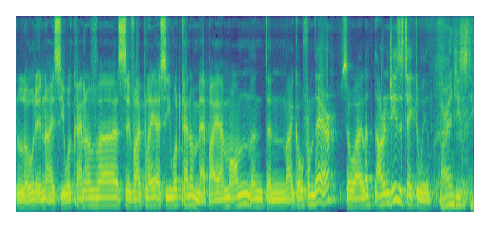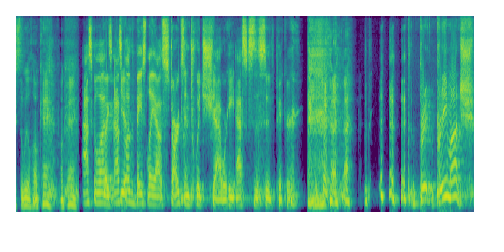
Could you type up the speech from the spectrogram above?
load in. I see what kind of uh, civ I play. I see what kind of map I am on, and then I go from there. So I let RNGesus take the wheel. RN Jesus takes the wheel. Okay, okay. Askallad's Like, Askallad's base layout starts in Twitch chat where he asks the civ picker. Pre- pretty much,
